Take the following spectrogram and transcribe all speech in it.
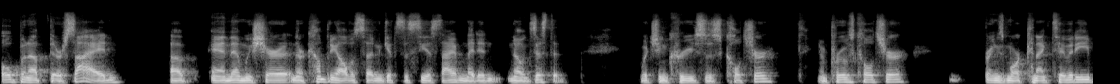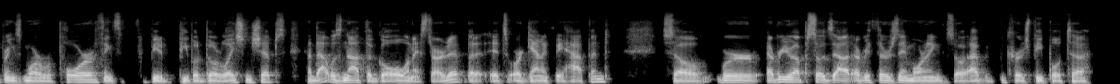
open up their side up, and then we share it, and their company all of a sudden gets to see a side of them they didn't know existed, which increases culture, improves culture, brings more connectivity, brings more rapport, things for people to build relationships. And that was not the goal when I started it, but it's organically happened. So we're every new episode's out every Thursday morning. So I would encourage people to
